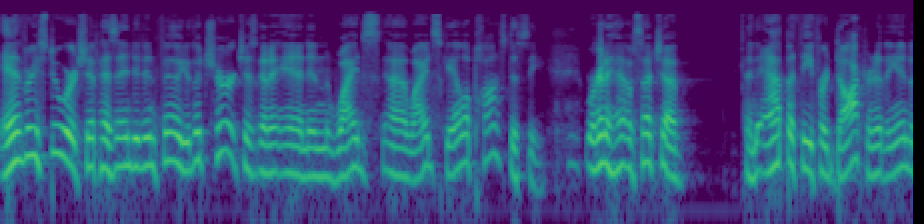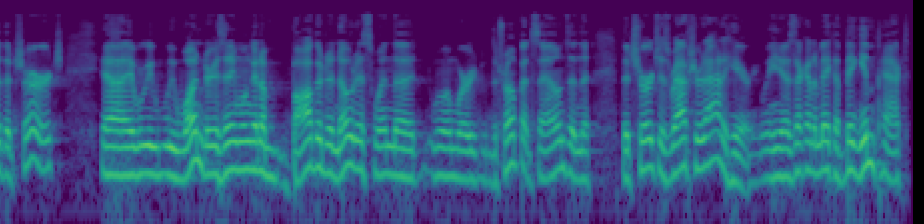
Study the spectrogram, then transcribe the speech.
Every stewardship has ended in failure. The church is going to end in wide, uh, wide scale apostasy. We're going to have such a an apathy for doctrine at the end of the church. Uh, we, we wonder, is anyone going to bother to notice when the when the trumpet sounds and the, the church is raptured out of here? You know, is that going to make a big impact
